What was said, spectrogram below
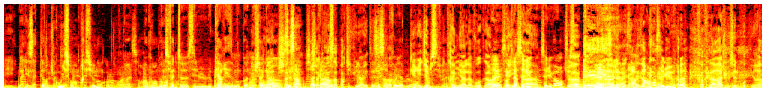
les- bah, les acteurs, Les du coup, ils sont impressionnants. Quoi. Ouais. Ils sont vraiment en fait, c'est le, le charisme quoi, de Ouais. chacun. Ouais. hein. Chacun, C'est ça. chacun, Chacun. a sa particularité. C'est vois. incroyable. Kerry James, il fait très bien l'avocat. Ouais, c'est clair, ça lui, ça lui va en plus. hein. Bizarrement, ça lui va. Faf Larage, monsieur le procureur,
